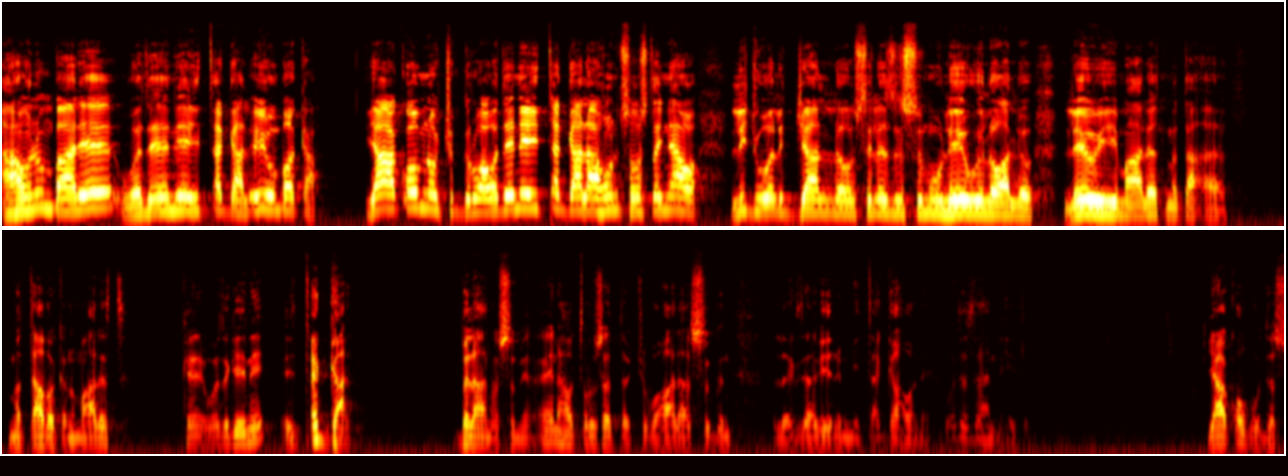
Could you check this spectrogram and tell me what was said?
አሁንም ባሌ ወደ እኔ ይጠጋል። እዩ በቃ ያዕቆብ ነው ችግሯ። ወደ እኔ ይጠጋል። አሁን ሶስተኛ ልጅ ወልጃለሁ፣ ስለዚህ ስሙ ሌዊ እለዋለሁ። ሌዊ ማለት መጣበቅ ነው ማለት ወደ ጌኔ ይጠጋል ብላ ነው ስም ይህን ጥሩ ሰጠችው። በኋላ እሱ ግን ለእግዚአብሔር የሚጠጋ ሆነ። ወደዛ እንሄድም ያዕቆብ ወደ እሷ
